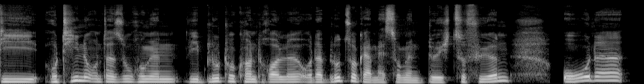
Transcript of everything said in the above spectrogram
die Routineuntersuchungen wie Blutdruckkontrolle oder Blutzuckermessungen durchzuführen oder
